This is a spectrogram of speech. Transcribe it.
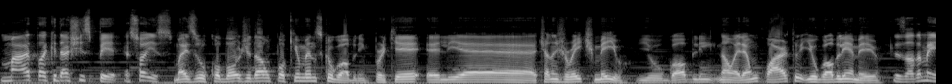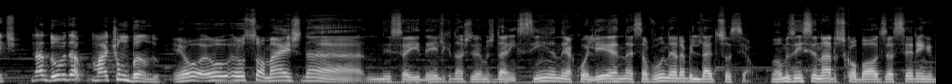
mata que dá XP. É só isso. Mas o Kobold dá um pouquinho menos que o Goblin, porque ele é challenge rate meio. E o Goblin. Não, ele é um quarto e o Goblin é meio. Exatamente. Na dúvida, mate um bando. Eu, eu, eu sou mais na, nisso aí dele que nós devemos dar ensino e acolher nessa vulnerabilidade social. Vamos ensinar os kobolds a serem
